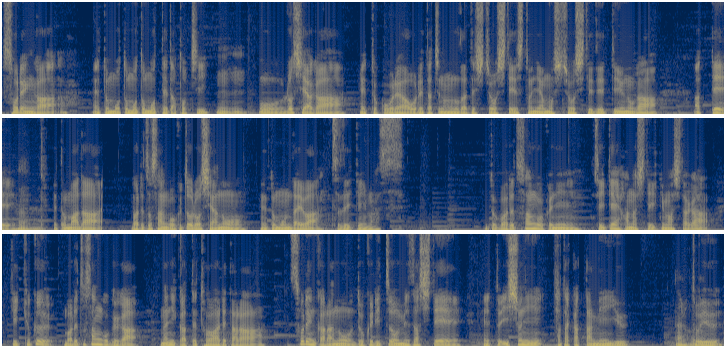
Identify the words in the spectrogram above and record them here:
ソ連が、えっと、もともと持ってた土地。をロシアが、えっと、これは俺たちのものだって主張して、エストニアも主張しててっていうのがあって。えっと、まだ、バルト三国とロシアの、えっと、問題は続いています。えっと、バルト三国について話していきましたが、結局、バルト三国が何かって問われたら、ソ連からの独立を目指して、えっと、一緒に戦った盟友。という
